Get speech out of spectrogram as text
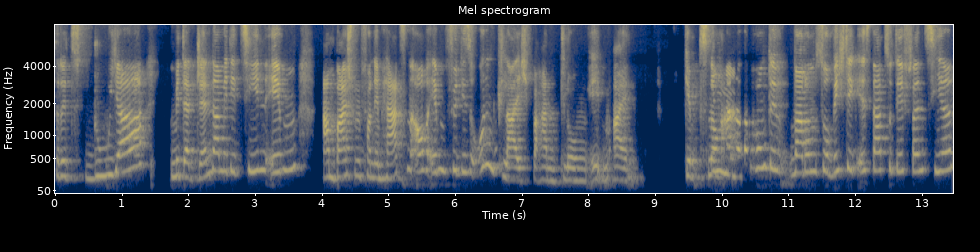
trittst du ja mit der Gendermedizin eben am Beispiel von dem Herzen auch eben für diese Ungleichbehandlung eben ein. Gibt es noch andere Punkte, warum es so wichtig ist, da zu differenzieren?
